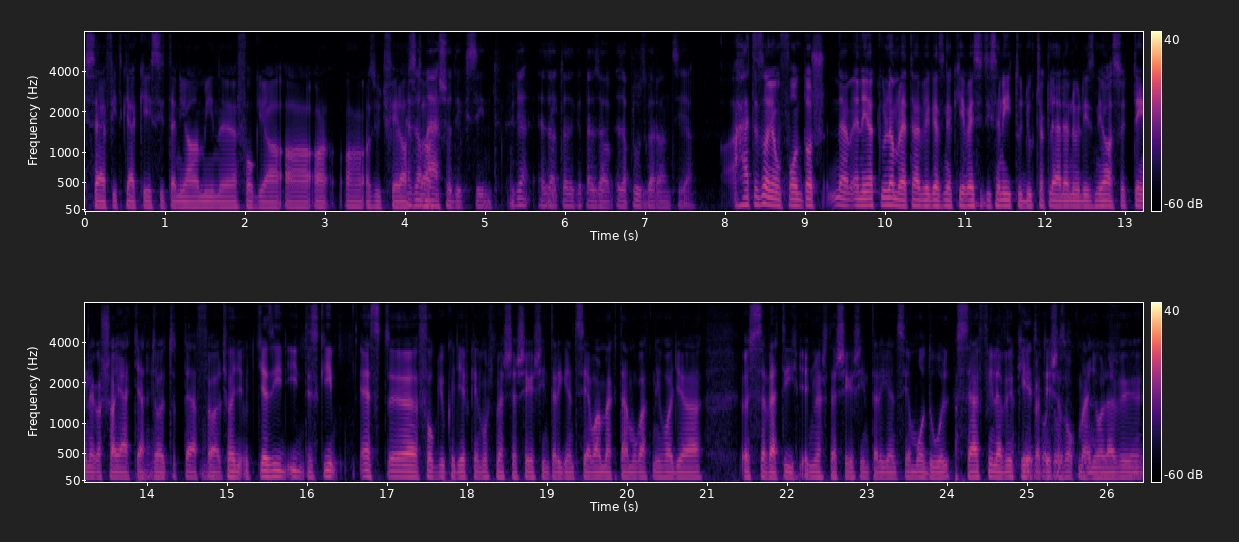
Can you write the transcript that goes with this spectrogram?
selfit kell készíteni, amin fogja a, a, a, az ügyfél azt Ez a második szint, ugye? Ez a, ez a, ez a plusz garancia. Hát ez nagyon fontos, nem, enélkül nem lehet elvégezni a KYC-t, hiszen így tudjuk csak leellenőrizni azt, hogy tényleg a sajátját töltött el föl. Úgyhogy, úgyhogy ez így, így ez ki. Ezt uh, fogjuk egyébként most mesterséges intelligenciával megtámogatni, hogy uh, összeveti egy mesterséges intelligencia modul a selfie levő képet és az okmányon levő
